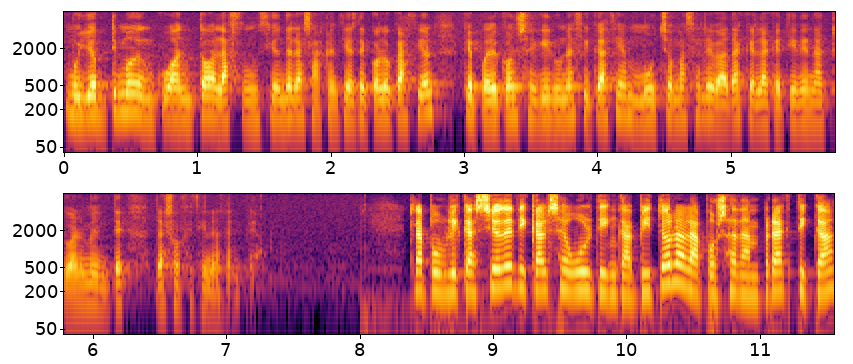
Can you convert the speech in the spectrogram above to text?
muy óptimo en cuanto a la función de las agencias de colocación, que puede conseguir una eficacia mucho más elevada que la que tienen actualmente las oficinas de empleo. La publicació dedica el seu últim capítol a la posada en pràctica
